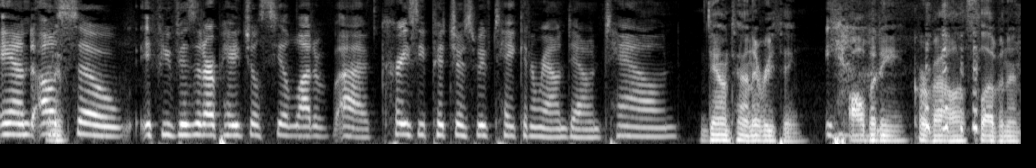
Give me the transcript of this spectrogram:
And also, if you visit our page, you'll see a lot of uh, crazy pictures we've taken around downtown. Downtown, everything. Yeah. Albany, Corvallis, Lebanon,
